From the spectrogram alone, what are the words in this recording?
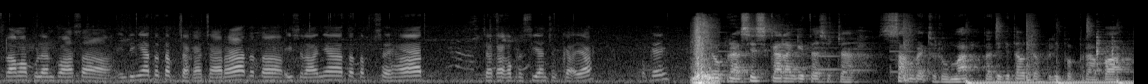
selama bulan puasa. Intinya tetap jaga jarak, tetap istilahnya tetap sehat, jaga kebersihan juga ya. Oke. Yo Brasis sekarang kita sudah sampai di rumah. Tadi kita udah beli beberapa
